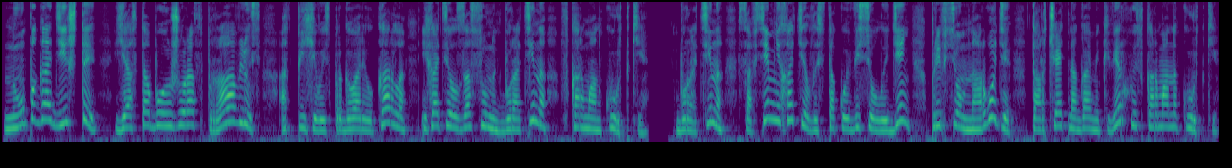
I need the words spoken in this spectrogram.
«Ну, погодишь ты, я с тобой уже расправлюсь», отпихиваясь, проговорил Карло и хотел засунуть Буратино в карман куртки. Буратино совсем не хотелось в такой веселый день при всем народе торчать ногами кверху из кармана куртки.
